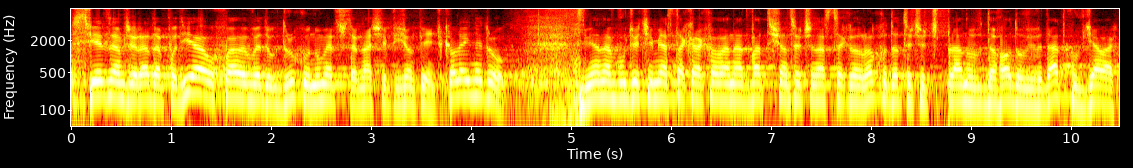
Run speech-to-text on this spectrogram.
Stwierdzam, że Rada podjęła uchwałę według druku nr 1455. Kolejny druk. Zmiana w budżecie miasta Krakowa na 2013 roku dotyczy planów dochodów i wydatków w działach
